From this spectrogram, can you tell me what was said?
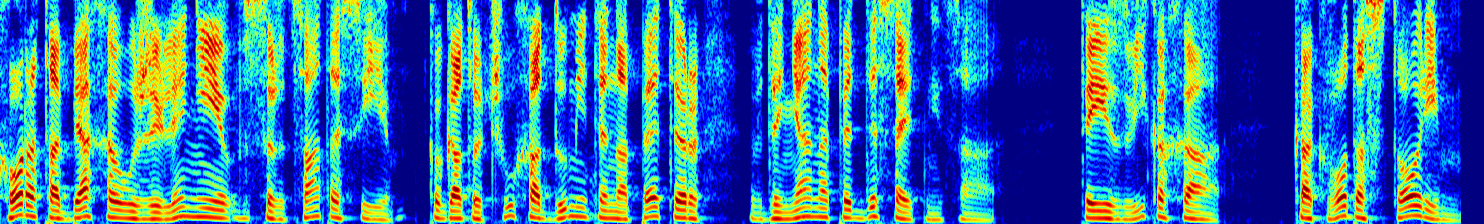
Хората бяха ожилени в сърцата си, когато чуха думите на Петър в деня на Петдесетница. Те извикаха, какво да сторим?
